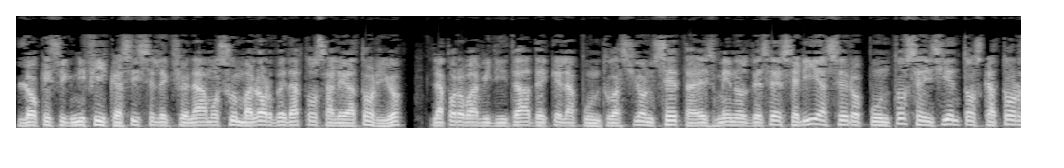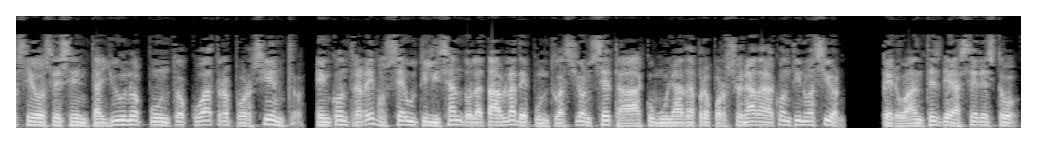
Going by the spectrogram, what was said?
lo que significa si seleccionamos un valor de datos aleatorio, la probabilidad de que la puntuación Z es menos de C sería 0.614 o 61.4%. Encontraremos C utilizando la tabla de puntuación Z acumulada proporcionada a continuación. Pero antes de hacer esto,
